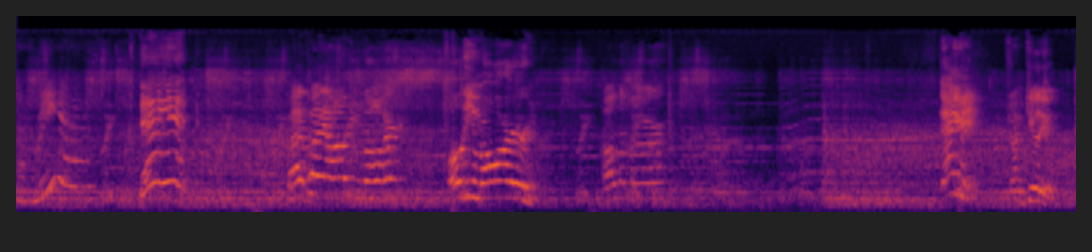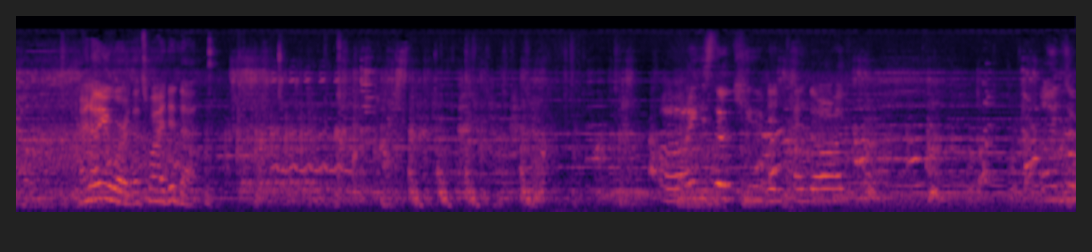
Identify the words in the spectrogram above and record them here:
Come here. Dang it! Bye bye, Olimar. Olimar! Olimar. Dang it! I'm trying to kill you. I know you were, that's why I did that. Oh, he's so cute, Nintendo. Oh, he's so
